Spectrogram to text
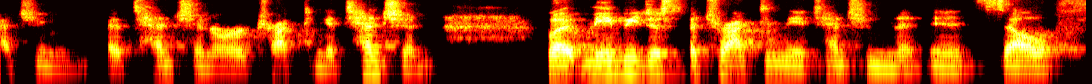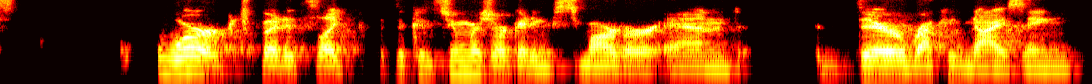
catching attention or attracting attention, but maybe just attracting the attention in itself worked. But it's like the consumers are getting smarter and they're recognizing,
